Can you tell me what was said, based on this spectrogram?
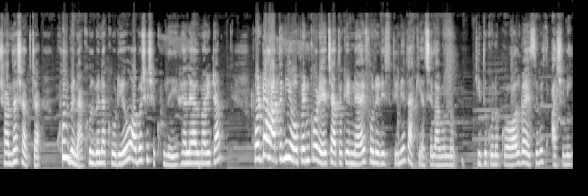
সন্ধ্যা সাতটা। খুলবে না খুলবে না করেও অবশেষে খুলেই ফেলে আলমারিটা। ফোনটা হাতে নিয়ে ওপেন করে চাতকের ন্যায় ফোনের স্ক্রিনে তাকিয়ে আছে লাবণ্য। কিন্তু কোনো কল বা এস এম এস আসেনি।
